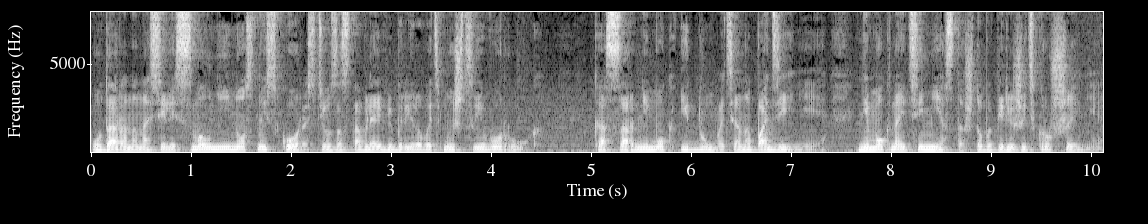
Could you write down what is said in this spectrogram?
Удары наносились с молниеносной скоростью, заставляя вибрировать мышцы его рук. Кассар не мог и думать о нападении, не мог найти место, чтобы пережить крушение.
